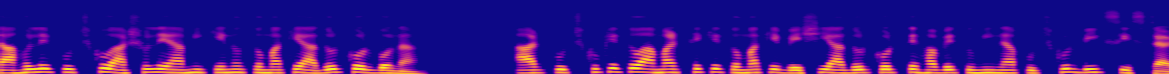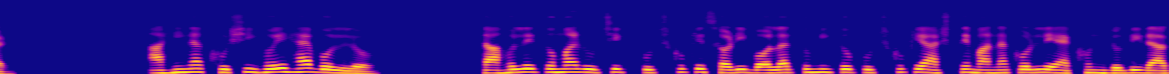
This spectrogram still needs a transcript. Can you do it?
তাহলে পুচকু, আসলে আমি কেন তোমাকে আদর করব না? আর পুচকুকে তো আমার থেকে তোমাকে বেশি আদর করতে হবে তুমি না পুচকুর বিগ সিস্টার। আহিনা খুশি হয়ে হ্যাঁ বলল, তাহলে তোমার উচিত পুচকুকে সরি বলা, তুমি তো পুচকুকে আসতে মানা করলে এখন যদি রাগ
